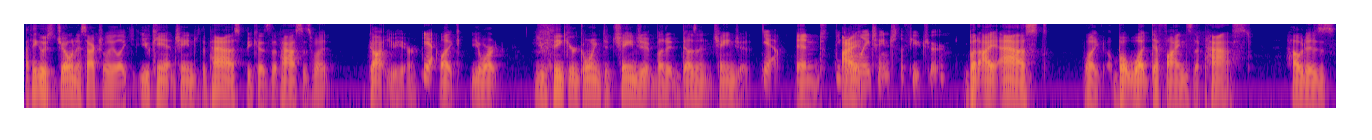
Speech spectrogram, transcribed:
I think it was Jonas actually, like you can't change the past because the past is what got you here. Yeah. Like you are you think you're going to change it, but it doesn't change it. Yeah. And You can I only change the future. but I asked like but what defines the past? How does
